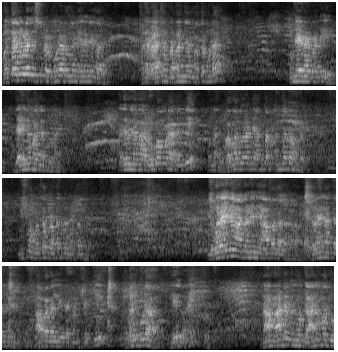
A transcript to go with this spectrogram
మొత్తాన్ని కూడా తీసుకుంటాడు. మూడు అడుగుల నేలనే కాదు. మన రాజ్యం ప్రపంచాన్ని మొత్తం కూడా ఉండేటటువంటి ధైర్యం అతనికి ఉన్నారు అదేవిధంగా రూపం కూడా అతనికి ఉన్నది. భగవంతుడు అంటే అంత అంతటా ఉంటాడు. విశ్వం మొత్తం ప్రపంచం మొత్తం ఎవరైనా అతనిని ఆపగలరా? ఎవరైనా అతన్ని ఆపగలిగేటటువంటి శక్తి ఎవరికి కూడా లేదు అని చెప్తారు. నా మాట విను దానమద్దు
